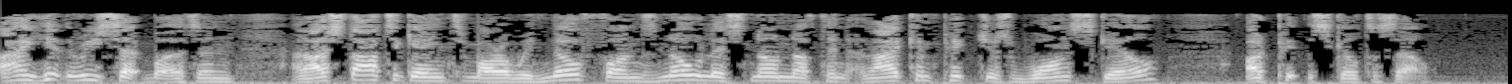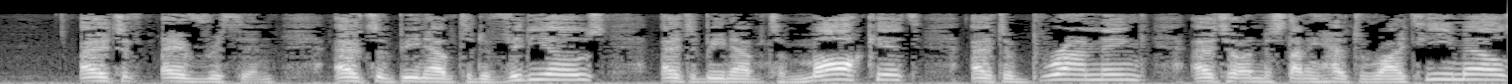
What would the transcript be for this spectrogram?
I hit the reset button and I start again tomorrow with no funds, no list, no nothing, and I can pick just one skill, I'd pick the skill to sell out of everything. Out of being able to do videos, out of being able to market, out of branding, out of understanding how to write emails.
